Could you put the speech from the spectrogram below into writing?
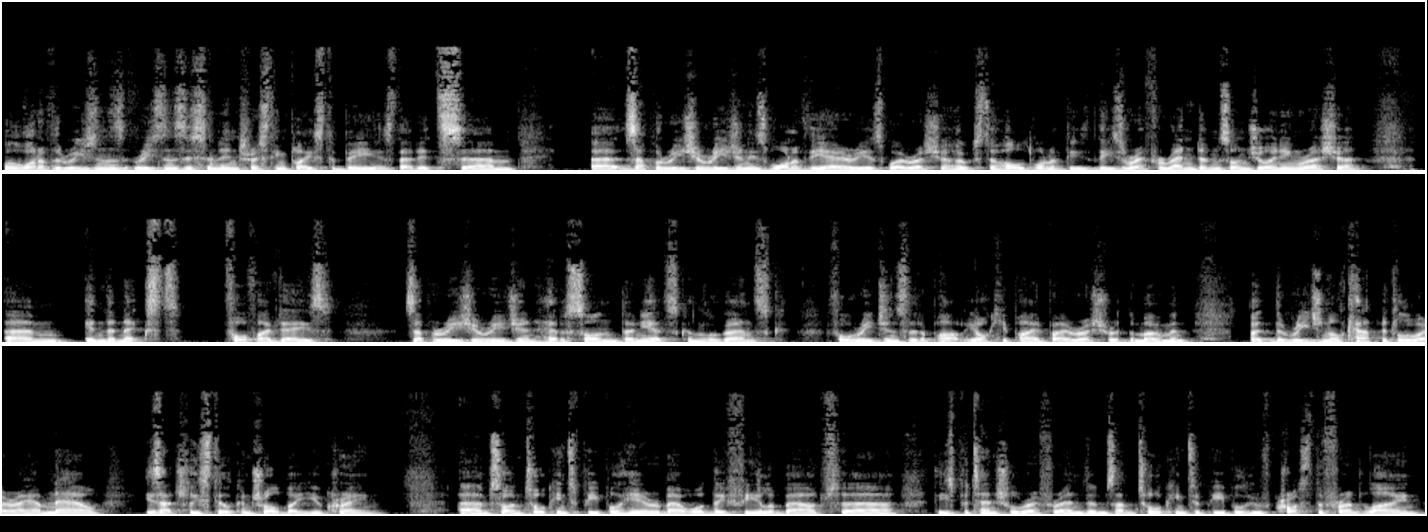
Well, one of the reasons reasons this is an interesting place to be is that it's um, uh, Zaporizhia region is one of the areas where Russia hopes to hold one of these, these referendums on joining Russia um, in the next four or five days. Zaporizhia region, Kherson, Donetsk, and Lugansk, four regions that are partly occupied by Russia at the moment. But the regional capital where I am now is actually still controlled by Ukraine. Um, so I'm talking to people here about what they feel about uh, these potential referendums. I'm talking to people who've crossed the front line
